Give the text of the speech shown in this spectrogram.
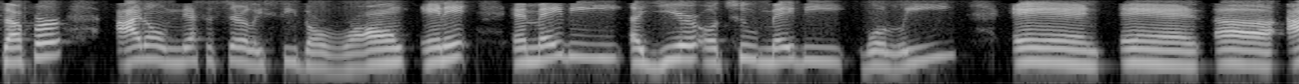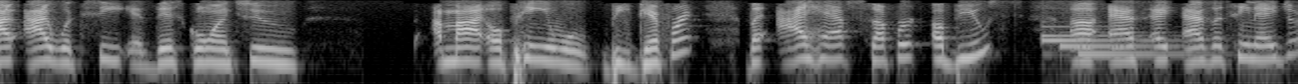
suffer, I don't necessarily see the wrong in it and maybe a year or two maybe will leave. And and uh I I would see if this going to my opinion will be different. But I have suffered abuse uh, as a as a teenager.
